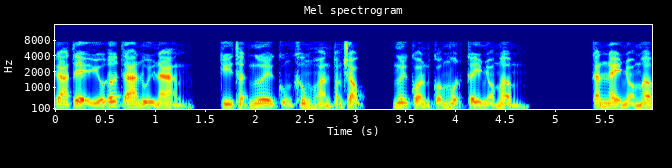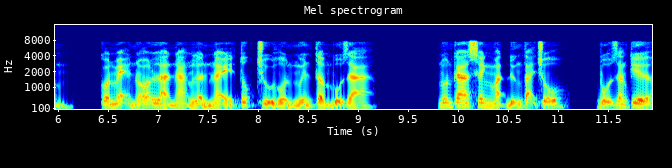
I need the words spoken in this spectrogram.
Gà tể yếu ớt ta đuổi nàng, kỳ thật ngươi cũng không hoàn toàn trọc, ngươi còn có một cây nhỏ mầm. Căn này nhỏ mầm, còn mẹ nó là nàng lần này túc chủ hồn nguyên tẩm bộ ra. Nôn ca xanh mặt đứng tại chỗ, bộ dáng kia,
